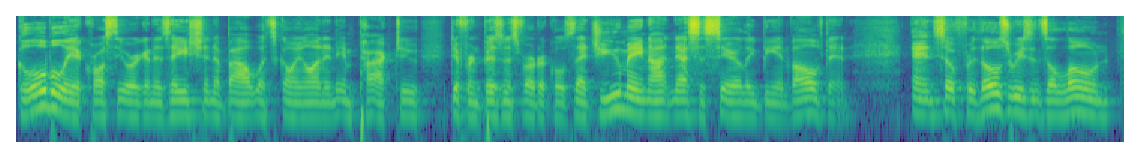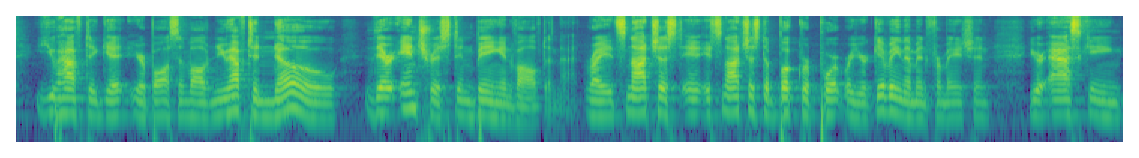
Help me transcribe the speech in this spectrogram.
globally across the organization about what's going on and impact to different business verticals that you may not necessarily be involved in. And so, for those reasons alone, you have to get your boss involved, and you have to know their interest in being involved in that. Right? It's not just it's not just a book report where you're giving them information. You're asking,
